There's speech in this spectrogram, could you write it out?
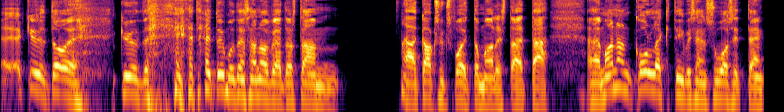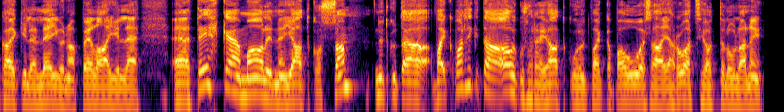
eh, kyllä toi, kyllä, ja täytyy muuten sanoa vielä tuosta 2-1 voittomaalista, että mä annan kollektiivisen suositteen kaikille leijona-pelaajille. Tehkää maalinen jatkossa. Nyt kun tämä, vaikka varsinkin tämä alkusarja jatkuu nyt vaikkapa USA ja Ruotsi otteluilla, niin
